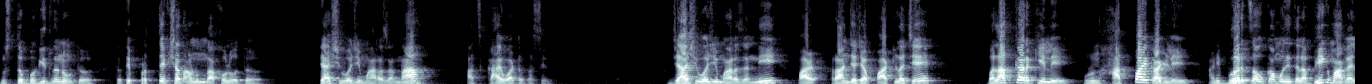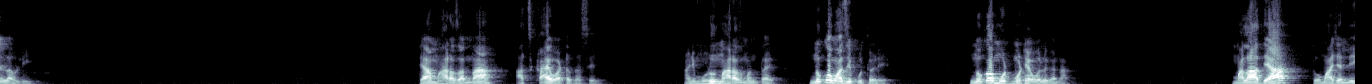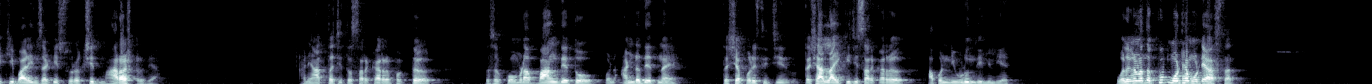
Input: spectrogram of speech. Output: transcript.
नुसतं बघितलं नव्हतं तर ते प्रत्यक्षात आणून दाखवलं होतं त्या शिवाजी महाराजांना आज काय वाटत असेल? ज्या शिवाजी महाराजांनी पा रांजाच्या पाटलाचे बलात्कार केले म्हणून हातपाय काढले आणि भर चौकामध्ये त्याला भीक मागायला लावली. त्या महाराजांना आज काय वाटत असेल? आणि म्हणून महाराज म्हणतायत नको माझे पुतळे नको मोठमोठ्या वल्गना. मला द्या तो माझ्या लेखी बाळींसाठी सुरक्षित महाराष्ट्र द्या. आणि आत्ताची तर सरकार फक्त जसं कोंबडा बांग देतो पण अंड देत नाही तशा परिस्थितीची तशा लायकीची सरकारं आपण निवडून दिलेली आहेत. वल्गना तर खूप मोठ्या मोठ्या असतात.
